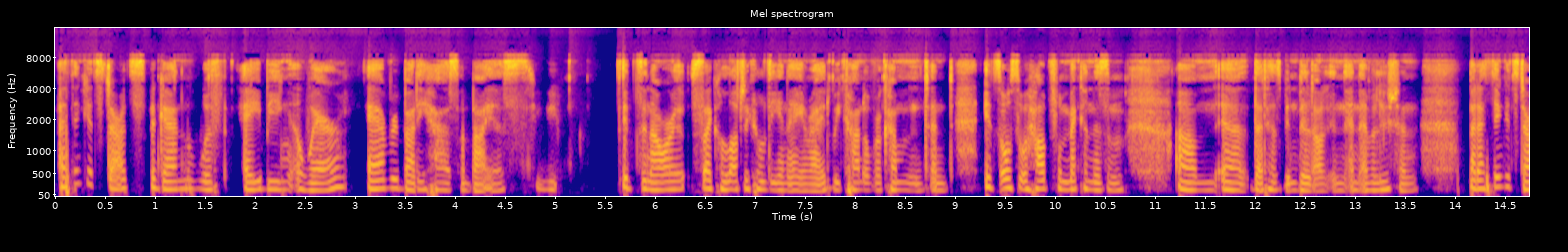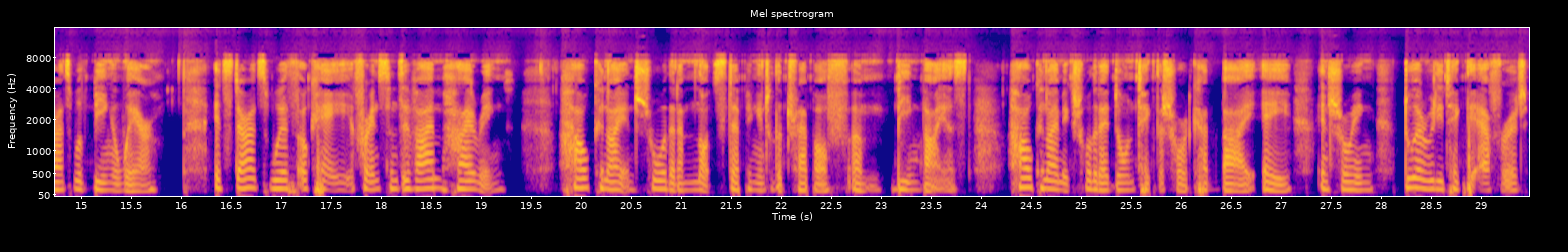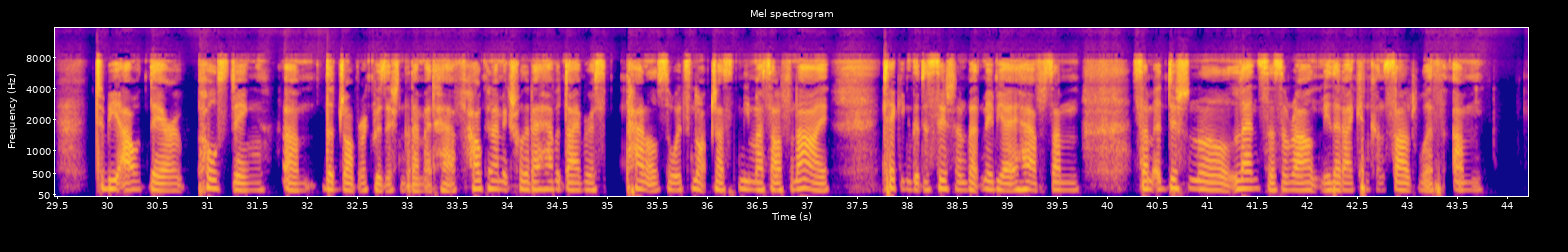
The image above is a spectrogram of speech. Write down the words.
I think it starts again with A, being aware. Everybody has a bias it's in our psychological DNA, right? We can't overcome it. And it's also a helpful mechanism um, uh, that has been built out in, in evolution. But I think it starts with being aware. It starts with, okay, for instance, if I'm hiring, how can I ensure that I'm not stepping into the trap of um, being biased? How can I make sure that I don't take the shortcut by A, ensuring, do I really take the effort to be out there posting um, the job requisition that I might have? How can I make sure that I have a diverse panel so it's not just me, myself, and I taking the decision, but maybe I have some some additional lenses around me that I can consult with. Um,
